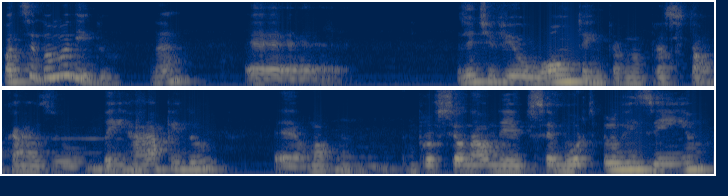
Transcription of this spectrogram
pode ser dolorido, né? É, a gente viu ontem, para citar um caso bem rápido, é, uma, um, um, profissional negro ser morto pelo vizinho,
